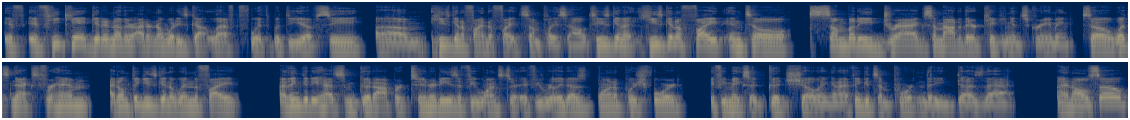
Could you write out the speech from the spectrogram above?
if if he can't get another, I don't know what he's got left with with the UFC. Um, he's gonna find a fight someplace else. He's gonna he's gonna fight until somebody drags him out of there kicking and screaming. So what's next for him? I don't think he's gonna win the fight. I think that he has some good opportunities if he wants to, if he really does want to push forward, if he makes a good showing. And I think it's important that he does that. And also,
